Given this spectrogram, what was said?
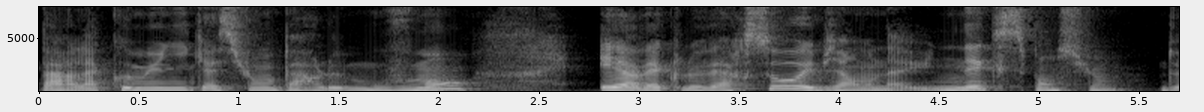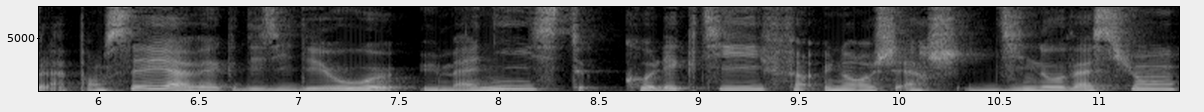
par la communication, par le mouvement. Et avec le verso, eh bien, on a une expansion de la pensée avec des idéaux euh, humanistes, collectifs, une recherche d'innovation,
